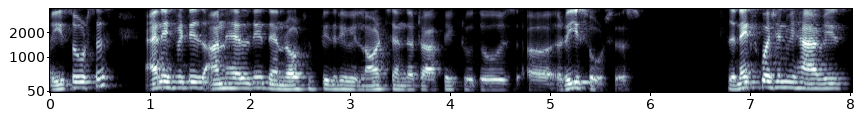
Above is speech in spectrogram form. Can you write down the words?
resources. And if it is unhealthy, then Route 53 will not send the traffic to those resources. The next question we have is,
